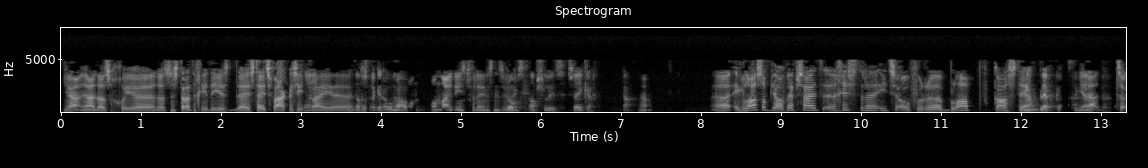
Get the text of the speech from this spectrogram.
Ja, ja dat is een goede, dat is een strategie die je, die je steeds vaker ziet Ja, bij eh, dat is wat ik in oma ook. on- online dienstverleners natuurlijk. Klopt, absoluut. Zeker. Eh, ik las op jouw website eh, gisteren iets over eh blabcasting. Ja, blabcasting, ja. Ja, zo-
